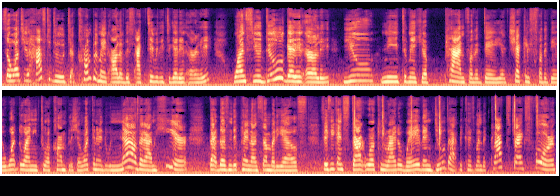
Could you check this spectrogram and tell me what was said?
So what you have to do to complement all of this activity to get in early, once you do get in early, you need to make your plan for the day, your checklist for the day. What do I need to accomplish and what can I do now that I'm here that doesn't depend on somebody else? So if you can start working right away, then do that because when the clock strikes four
